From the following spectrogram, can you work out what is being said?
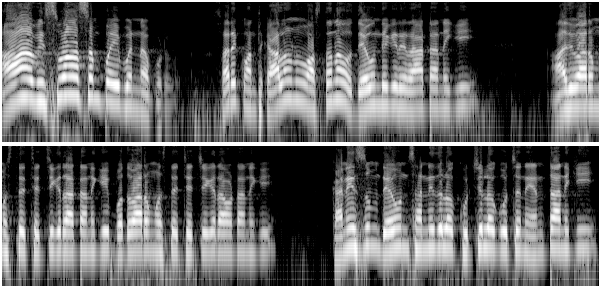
ఆ విశ్వాసం పైబడినప్పుడు సరే కొంతకాలం నువ్వు వస్తున్నావు దేవుని దగ్గరికి రావటానికి ఆదివారం వస్తే చర్చికి రావటానికి బుధవారం వస్తే చర్చికి రావటానికి కనీసం దేవుని సన్నిధిలో కుర్చీలో కూర్చొని వినటానికి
